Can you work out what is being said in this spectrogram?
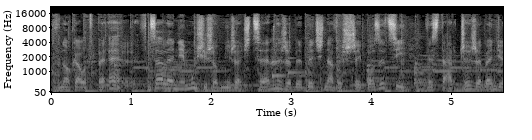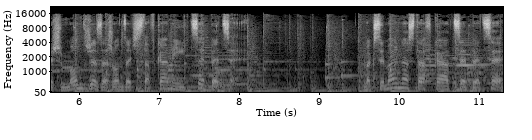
W knockout.pl wcale nie musisz obniżać cen, żeby być na wyższej pozycji. Wystarczy, że będziesz mądrze zarządzać stawkami CPC. Maksymalna stawka CPC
